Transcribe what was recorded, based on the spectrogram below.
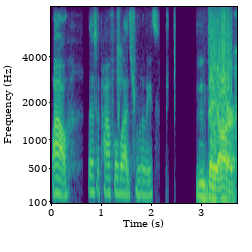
Wow, those are powerful words from Louise. They are,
